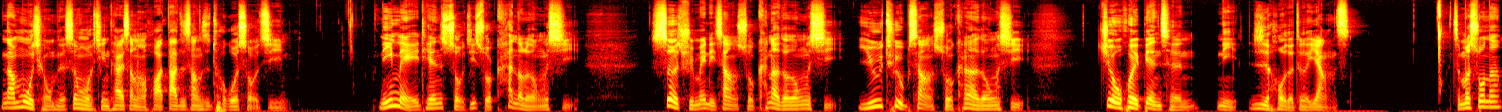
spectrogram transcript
那目前我们的生活形态上的话，大致上是透过手机。你每一天手机所看到的东西，社群媒体上所看到的东西，YouTube 上所看到的东西，就会变成你日后的这个样子。怎么说呢？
